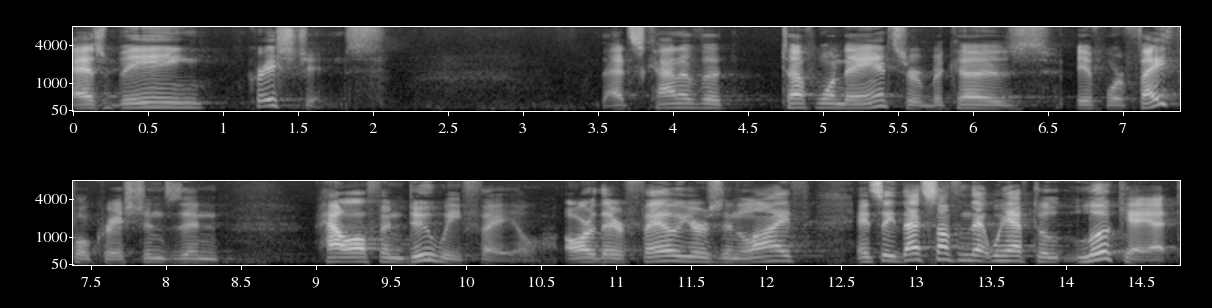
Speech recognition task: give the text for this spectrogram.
as being Christians? That's kind of a tough one to answer because if we're faithful Christians, then how often do we fail? Are there failures in life? And see, that's something that we have to look at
